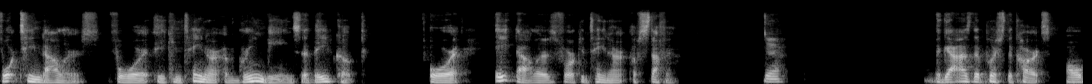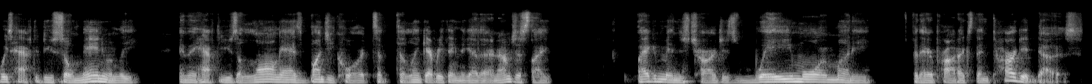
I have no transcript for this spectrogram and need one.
$14 for a container of green beans that they've cooked or $8 for a container of stuffing. Yeah. The guys that push the carts always have to do so manually and they have to use a long ass bungee cord to, to link everything together. And I'm just like, Wegmans charges way more money for their products than Target does.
